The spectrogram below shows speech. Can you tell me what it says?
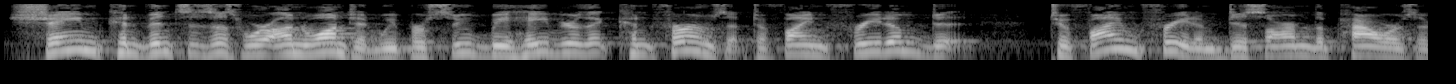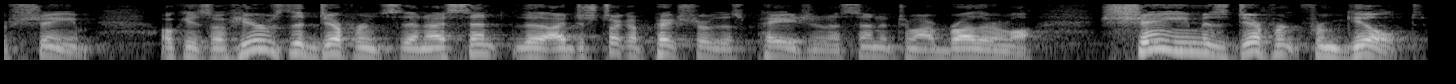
Shame convinces us we're unwanted. We pursue behavior that confirms it. To find freedom, to find freedom, disarm the powers of shame. Okay, so here's the difference. And I sent the, I just took a picture of this page and I sent it to my brother-in-law. Shame is different from guilt.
